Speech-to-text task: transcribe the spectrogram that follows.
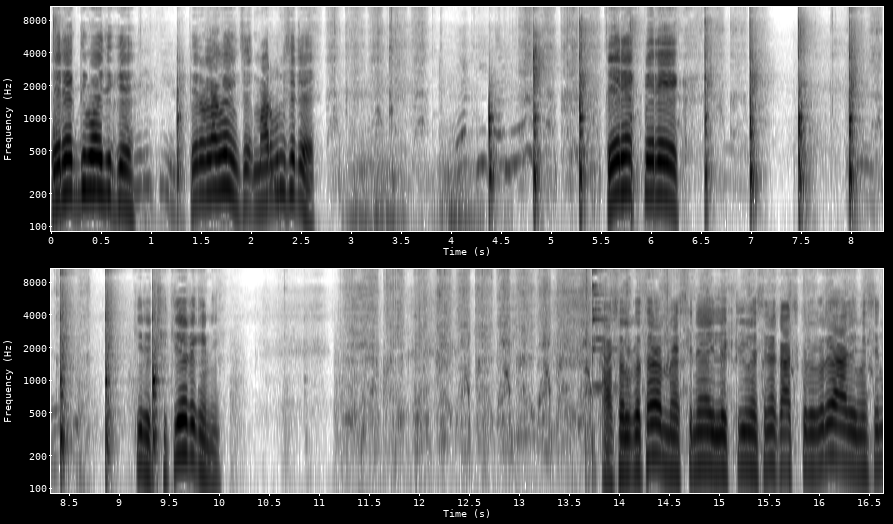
পেরেক দিব ওইদিকে পেরক লাগবে? মারবো নি সেটা? পেরেক পেরেক। কি রে ঠিক রে কেনি আসল কথা, মেশিনে ইলেকট্রিক মেশিনে কাজ করে করে আর এই মেশিন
